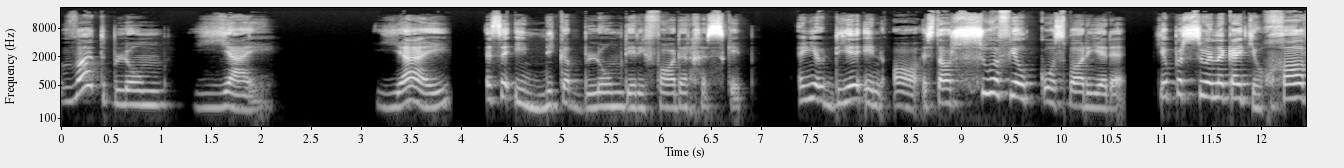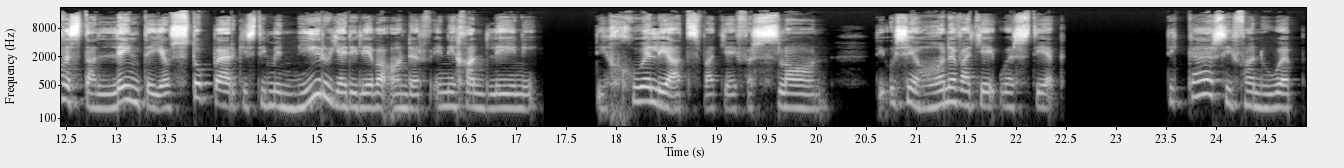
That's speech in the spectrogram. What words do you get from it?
Wat blom jy? Jy is 'n unieke blom deur die Vader geskep. In jou DNA is daar soveel kosbarehede. Jou persoonlikheid, jou gawes, talente, jou stokperdjies, die manier hoe jy die lewe aandurf en nie gaan lê nie. Die Goliats wat jy verslaan, die oseane wat jy oorsteek. Die kersie van hoop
